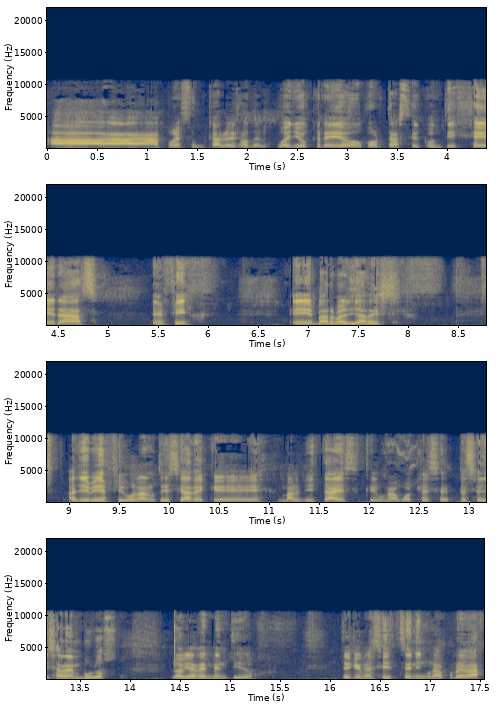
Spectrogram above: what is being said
A ponerse un cable del cuello, creo, cortarse con tijeras, en fin, eh, barbaridades. Ayer vi en FIBO la noticia de que maldita es que una web especializada en bulos lo había desmentido. De que no existe ninguna prueba,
